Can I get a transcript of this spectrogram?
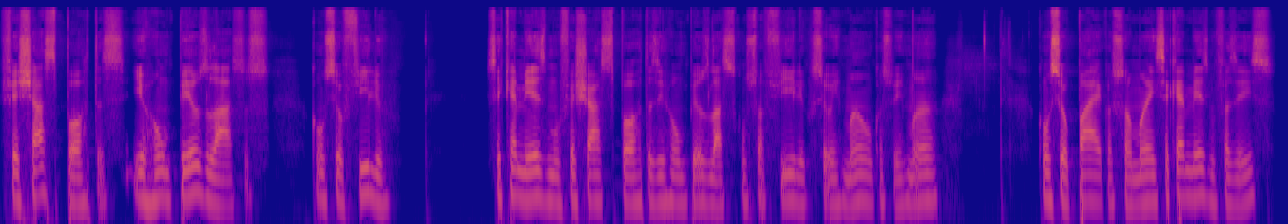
fechar as portas e romper os laços com seu filho? Você quer mesmo fechar as portas e romper os laços com sua filha, com seu irmão, com a sua irmã? com seu pai, com a sua mãe? Você quer mesmo fazer isso?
